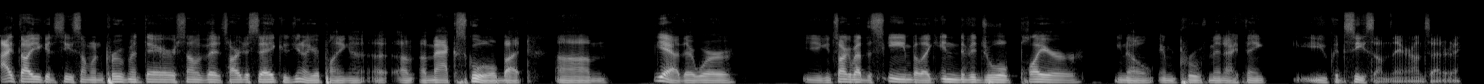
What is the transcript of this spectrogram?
I, thought you could see some improvement there. Some of it, it's hard to say because you know you're playing a, a, a MAC school, but um, yeah, there were. You can talk about the scheme, but like individual player, you know, improvement. I think you could see some there on Saturday.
